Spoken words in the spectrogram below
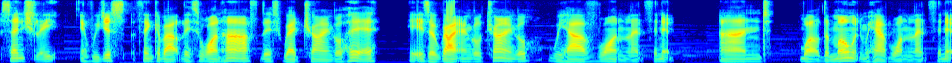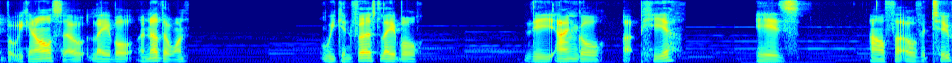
essentially, if we just think about this one half, this red triangle here, it is a right angled triangle. We have one length in it, and well, the moment we have one length in it, but we can also label another one. We can first label the angle up here is alpha over 2.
